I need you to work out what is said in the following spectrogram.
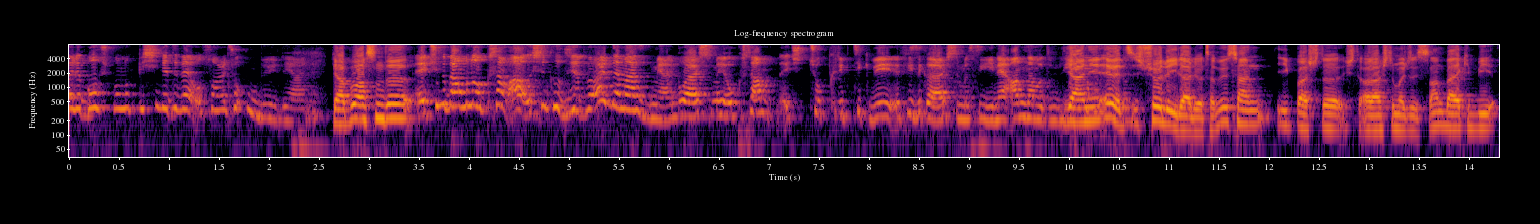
öyle boş bulunup bir şey dedi ve o sonra çok mu büyüdü yani? Ya bu aslında E çünkü ben bunu okusam aa ışın kılıcı yapıyorlar demezdim yani. Bu araştırmayı okusam e, çok kriptik bir fizik araştırması yine anlamadım diye. yani konuşurdum. evet şöyle ilerliyor tabii. Sen ilk başta işte araştırmacıysan belki bir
